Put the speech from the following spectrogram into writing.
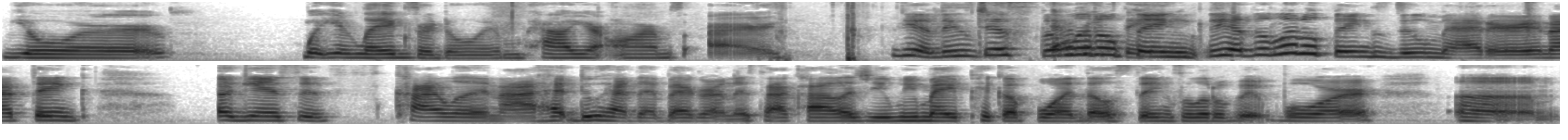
your what your legs are doing, how your arms are. Yeah, these just the everything. little things. Yeah, the little things do matter, and I think again, since Kyla and I ha- do have that background in psychology, we may pick up on those things a little bit more. Um,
